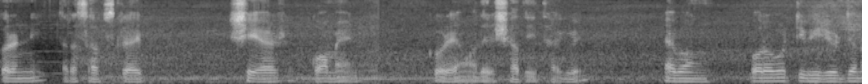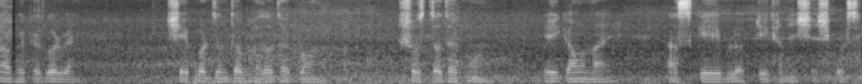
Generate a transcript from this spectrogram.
করেননি, তারা সাবস্ক্রাইব শেয়ার কমেন্ট করে আমাদের সাথেই থাকবেন এবং পরবর্তী ভিডিওর জন্য অপেক্ষা করবেন। সে পর্যন্ত ভালো থাকুন, সুস্থ থাকুন। এই কামনায় আজকে এই ব্লগটি এখানে শেষ করছি।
